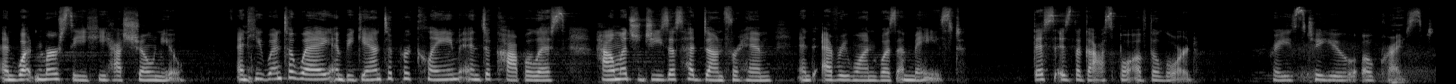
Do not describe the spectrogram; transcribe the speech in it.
and what mercy he has shown you. And he went away and began to proclaim in Decapolis how much Jesus had done for him, and everyone was amazed. This is the gospel of the Lord. Praise to you, O Christ.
